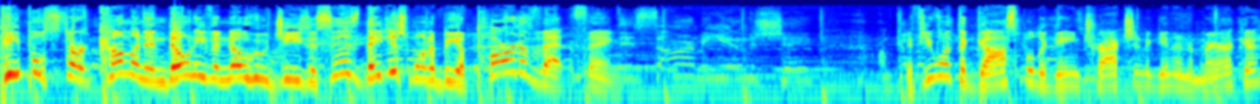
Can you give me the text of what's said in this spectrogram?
People start coming and don't even know who Jesus is. They just want to be a part of that thing. If you want the gospel to gain traction again in America,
